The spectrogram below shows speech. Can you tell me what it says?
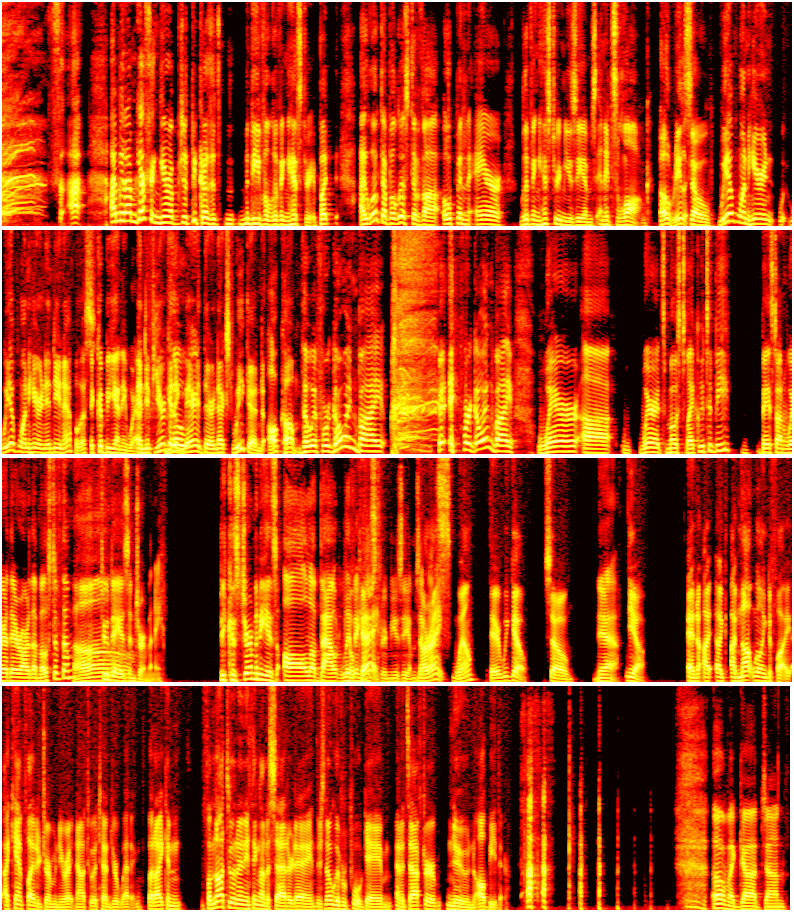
Uh, I mean, I'm guessing Europe just because it's medieval living history. But I looked up a list of uh, open air living history museums, and it's long. Oh, really? So we have one here in we have one here in Indianapolis. it could be anywhere. and if you're getting Though- married there next weekend, I'll come. Though if we're going by if we're going by where uh where it's most likely to be based on where there are the most of them, Oh. Tunde is in Germany. Because Germany is all about living Okay. history museums. All right. Well, there we go. So Yeah. yeah, and I, I I'm not willing to fly. I can't fly to Germany right now to attend your wedding, but I can. If I'm not doing anything on a Saturday, there's no Liverpool game, and it's after noon, I'll be there. Oh my god, John.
